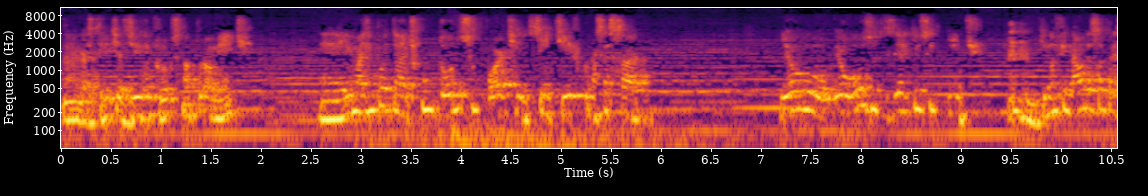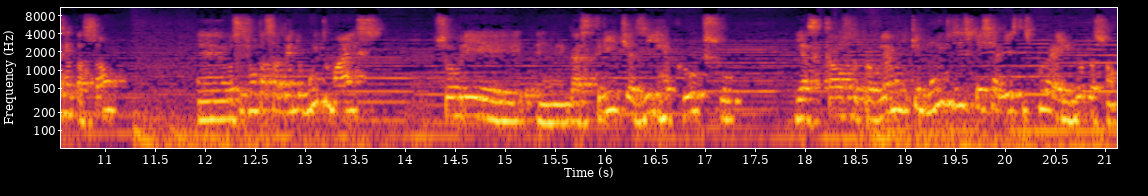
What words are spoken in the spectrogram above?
né? a gastrite azia e refluxo naturalmente. É, e mais importante, com todo o suporte científico necessário. Eu, eu ouso dizer aqui o seguinte, que no final dessa apresentação, é, vocês vão estar sabendo muito mais sobre é, gastrite, azia refluxo e as causas do problema do que muitos especialistas por aí, viu, pessoal?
